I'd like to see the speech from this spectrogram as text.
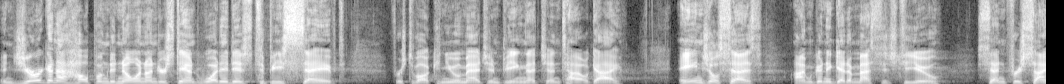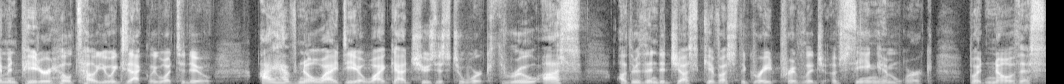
and you're going to help him to know and understand what it is to be saved. First of all, can you imagine being that Gentile guy? Angel says, I'm going to get a message to you. Send for Simon Peter. He'll tell you exactly what to do. I have no idea why God chooses to work through us other than to just give us the great privilege of seeing him work. But know this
